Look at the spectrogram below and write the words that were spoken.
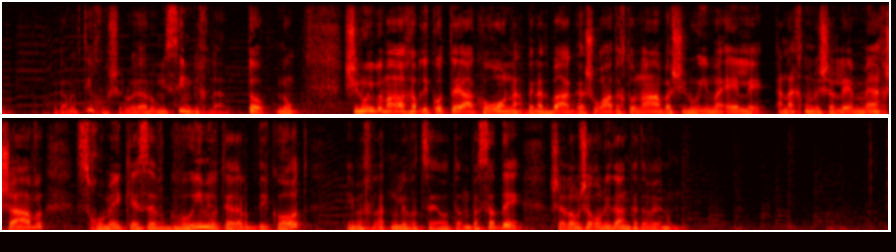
וגם הבטיחו שלא יעלו מיסים בכלל. טוב, נו. שינויים במערך הבדיקות אה, הקורונה בנתב"ג. השורה התחתונה בשינויים האלה, אנחנו נשלם מעכשיו סכומי כסף גבוהים יותר על בדיקות, אם החלטנו לבצע אותם בשדה. שלום שרון עידן כתבנו.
